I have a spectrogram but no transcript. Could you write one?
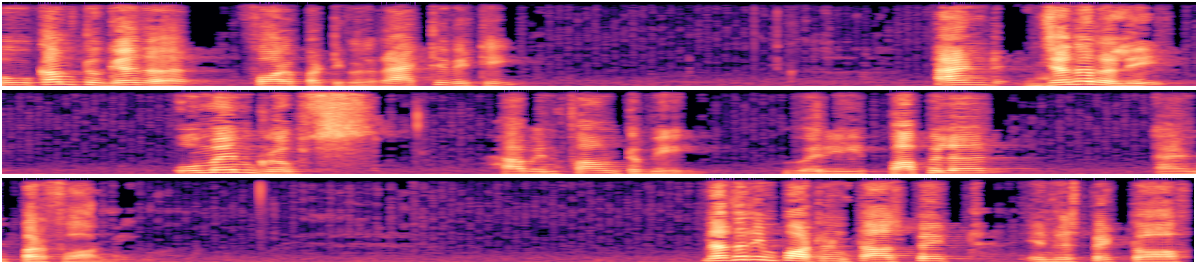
who come together for a particular activity. And generally, women groups have been found to be very popular and performing. Another important aspect in respect of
